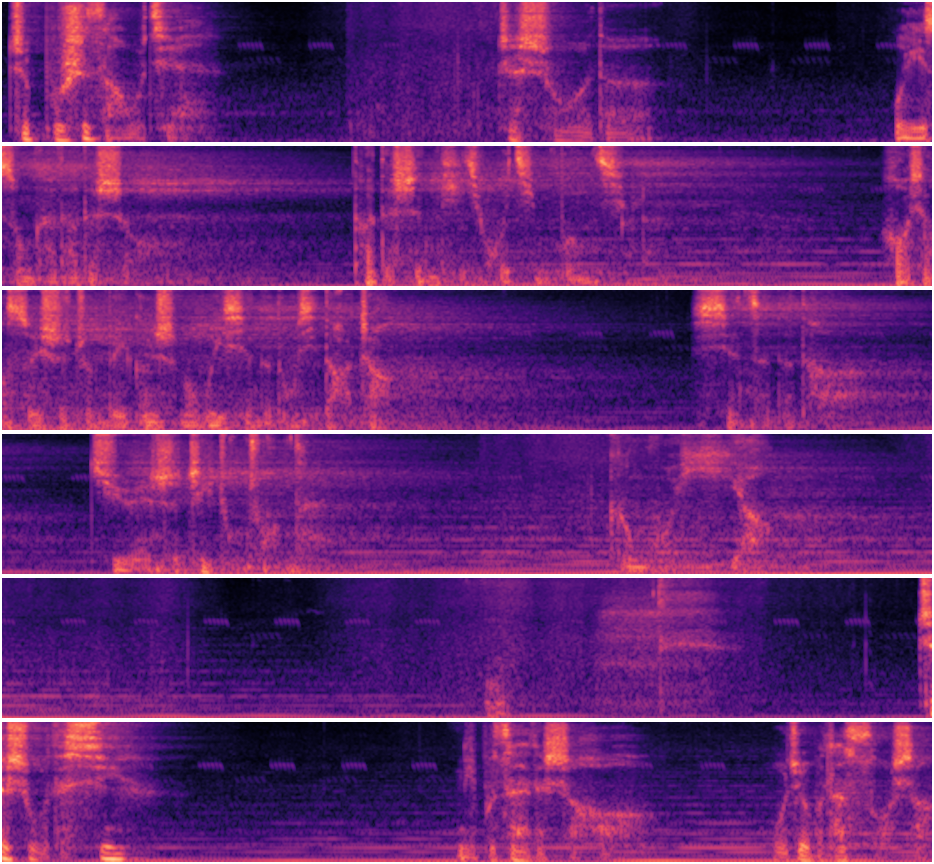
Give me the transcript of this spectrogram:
这不是杂物间，这是我的。我一松开他的手，他的身体就会紧绷起来，好像随时准备跟什么危险的东西打仗。现在的他居然是这种状态，跟我一样。这是我的心。你不在的时候，我就把它锁上，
